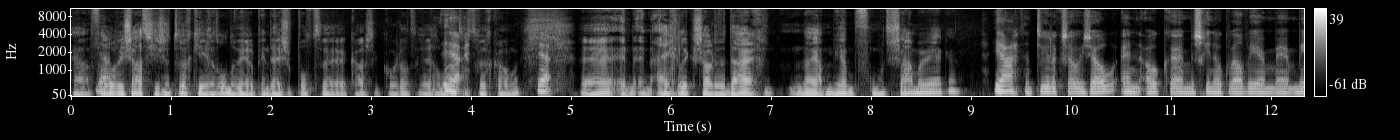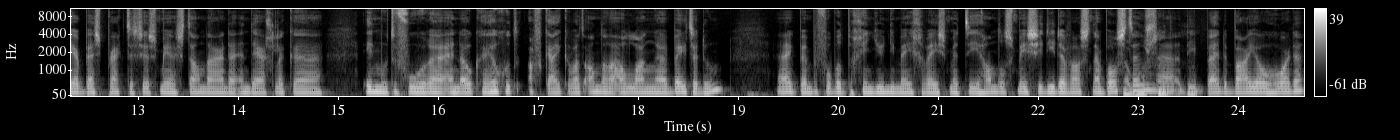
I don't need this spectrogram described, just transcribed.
ja valorisatie is een terugkerend onderwerp in deze podcast. Ik hoor dat regelmatig terugkomen. Ja. Uh, en, en eigenlijk zouden we daar nou ja, meer voor moeten samenwerken. Ja, natuurlijk sowieso. En ook uh, misschien ook wel weer meer, meer, best practices, meer standaarden en dergelijke in moeten voeren. En ook heel goed afkijken wat anderen al lang uh, beter doen. ik ben bijvoorbeeld begin juni mee geweest met die handelsmissie die er was naar Boston, naar Boston die bij de bio hoorde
